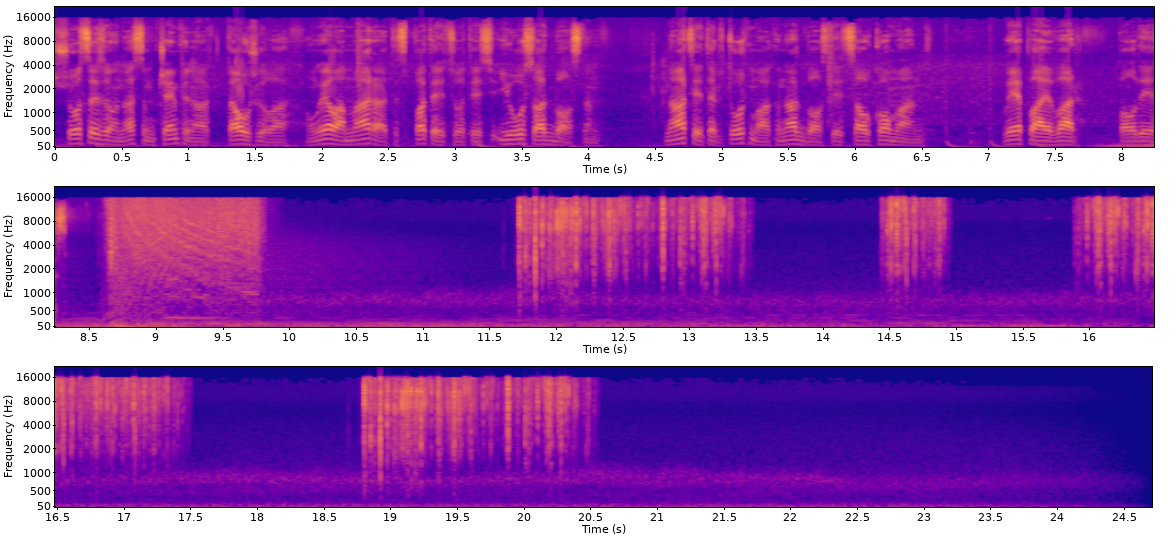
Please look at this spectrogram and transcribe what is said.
Šo sezonu esam čempionāta taušgalā un lielā mērā tas pateicoties jūsu atbalstam. Nāciet arī turpmāk un atbalstiet savu komandu. Liepāja var! Paldies!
